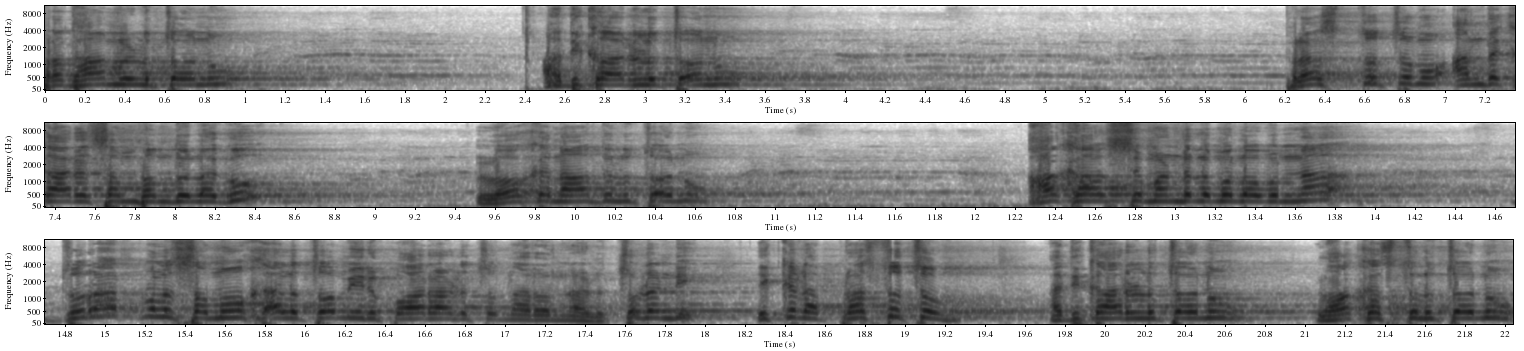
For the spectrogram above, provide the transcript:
ప్రధానులతోనూ అధికారులతోనూ ప్రస్తుతము అంధకార సంబంధులకు లోకనాథులతోనూ ఆకాశ మండలములో ఉన్న దురాత్మల సమూహాలతో మీరు పోరాడుతున్నారన్నాడు. చూడండి ఇక్కడ ప్రస్తుతం అధికారులతోనూ లోకస్తులతోనూ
